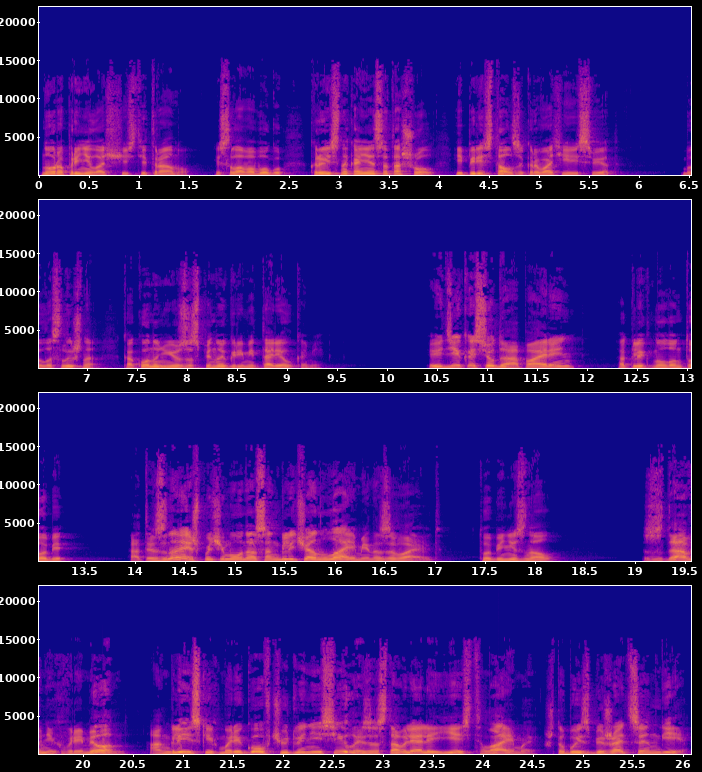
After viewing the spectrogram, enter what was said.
Нора принялась чистить рану, и, слава богу, Крейс наконец отошел и перестал закрывать ей свет. Было слышно, как он у нее за спиной гремит тарелками – «Иди-ка сюда, парень!» – окликнул он Тоби. «А ты знаешь, почему у нас англичан лайми называют?» Тоби не знал. «С давних времен английских моряков чуть ли не силой заставляли есть лаймы, чтобы избежать цинги».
